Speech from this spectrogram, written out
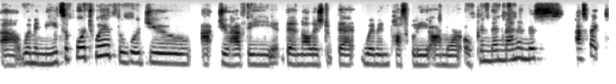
uh, women need support with? Would you uh, do you have the the knowledge that women possibly are more open than men in this aspect?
